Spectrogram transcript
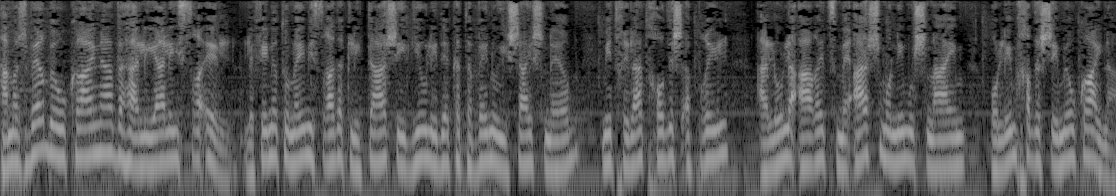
המשבר באוקראינה והעלייה לישראל. לפי נתוני משרד הקליטה שהגיעו לידי כתבנו ישי שנרב, מתחילת חודש אפריל עלו לארץ 182 עולים חדשים מאוקראינה.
